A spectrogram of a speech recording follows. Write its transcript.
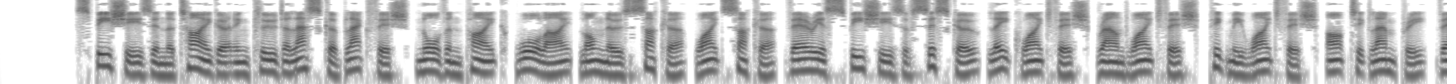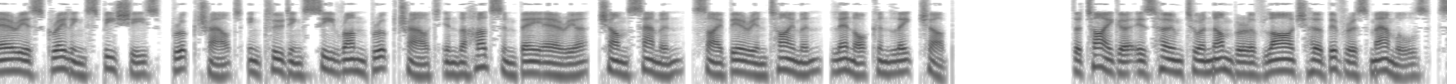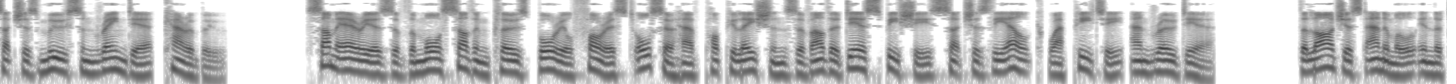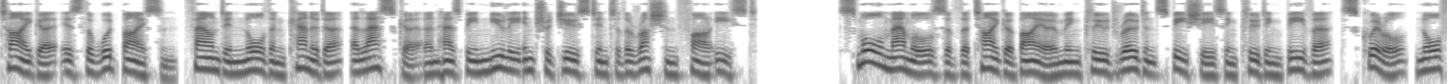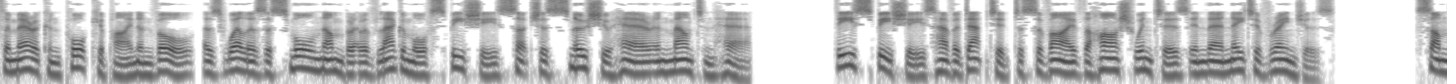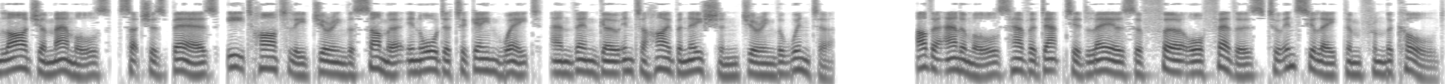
Species in the taiga include Alaska blackfish, northern pike, walleye, longnose sucker, white sucker, various species of cisco, lake whitefish, round whitefish, pygmy whitefish, Arctic lamprey, various grayling species, brook trout including sea-run brook trout in the Hudson Bay area, chum salmon, Siberian taimen, lenok and lake chub. The taiga is home to a number of large herbivorous mammals, such as moose and reindeer, caribou. Some areas of the more southern closed boreal forest also have populations of other deer species such as the elk wapiti and roe deer. The largest animal in the taiga is the wood bison, found in northern Canada, Alaska and has been newly introduced into the Russian Far East. Small mammals of the taiga biome include rodent species including beaver, squirrel, North American porcupine and vole, as well as a small number of lagomorph species such as snowshoe hare and mountain hare. These species have adapted to survive the harsh winters in their native ranges. Some larger mammals, such as bears, eat heartily during the summer in order to gain weight, and then go into hibernation during the winter. Other animals have adapted layers of fur or feathers to insulate them from the cold.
